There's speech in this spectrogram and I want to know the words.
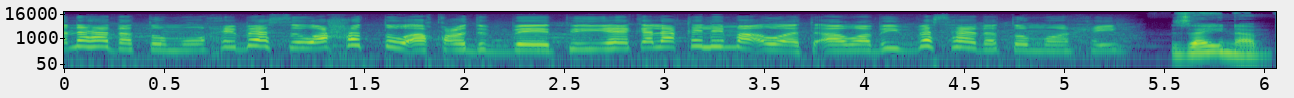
أنا هذا طموحي بس وأحط وأقعد ببيتي. هيك ألاقي لي مأوى أتقوى بي بس هذا طموحي. زينب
